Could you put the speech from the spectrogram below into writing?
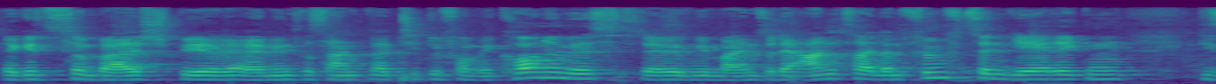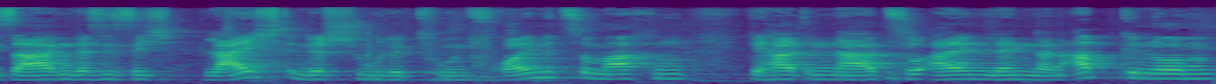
Da gibt es zum Beispiel einen interessanten Artikel vom Economist, der irgendwie meint, so der Anteil an 15-Jährigen, die sagen, dass sie sich leicht in der Schule tun, Freunde zu machen, der hat in nahezu allen Ländern abgenommen.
